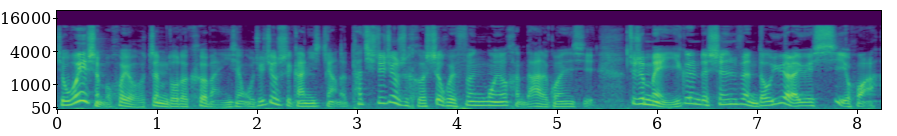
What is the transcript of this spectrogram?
就为什么会有这么多的刻板印象？我觉得就是刚你讲的，它其实就是和社会分工有很大的关系，就是每一个人的身份都越来越细化。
